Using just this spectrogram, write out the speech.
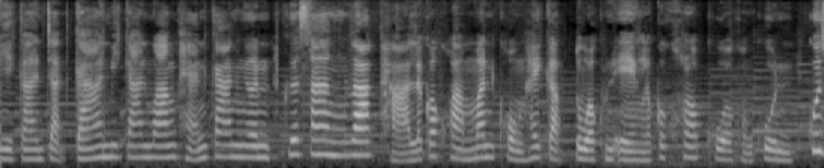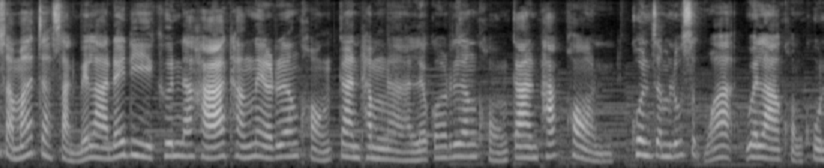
มีการจัดการมีการวางแผนการเงิน เพื่อสร้างรากฐานแล้วก็ความมั่นคงให้กับตัวคุณเอง แล้วก็ครอบครัวของคุณ คุณสามารถจัดสรรเวลาได้ดีขึ้นนะคะ ทั้งในเรื่องของการทำงานแล้วก็เรื่องของการพักผ่อน คุณจะรู้สึกว่าเวลาของคุณ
